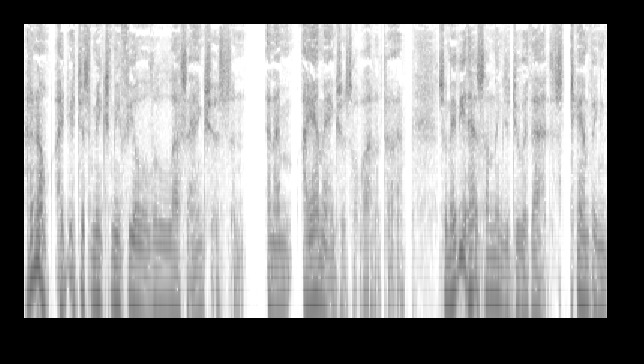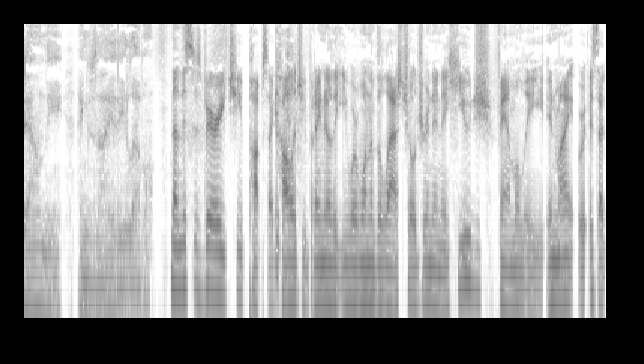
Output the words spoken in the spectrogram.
I don't know. I, it just makes me feel a little less anxious, and and I'm I am anxious a lot of time. So maybe it has something to do with that, just tamping down the anxiety level. Now, this is very cheap pop psychology, but I know that you were one of the last children in a huge family. In my, is that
